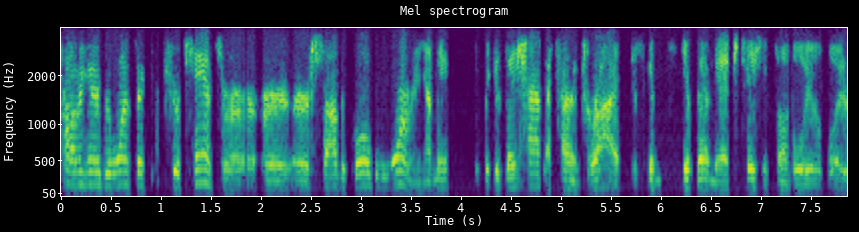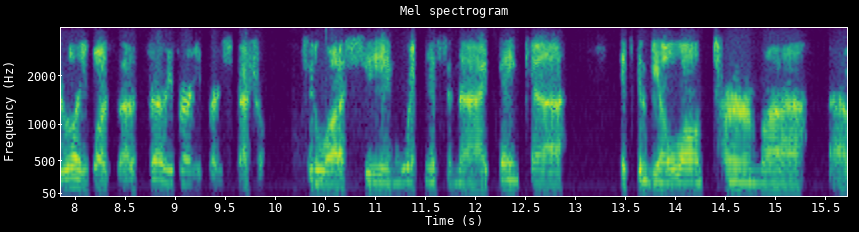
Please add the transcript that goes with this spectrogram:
probably going to be ones that cure cancer or, or, or solve the global warming. I mean, because they have that kind of drive. Just give, give them the education. It's unbelievable. It really was uh, very very very special to uh, see and witness, and uh, I think uh, it's going to be a long term. Uh, uh,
